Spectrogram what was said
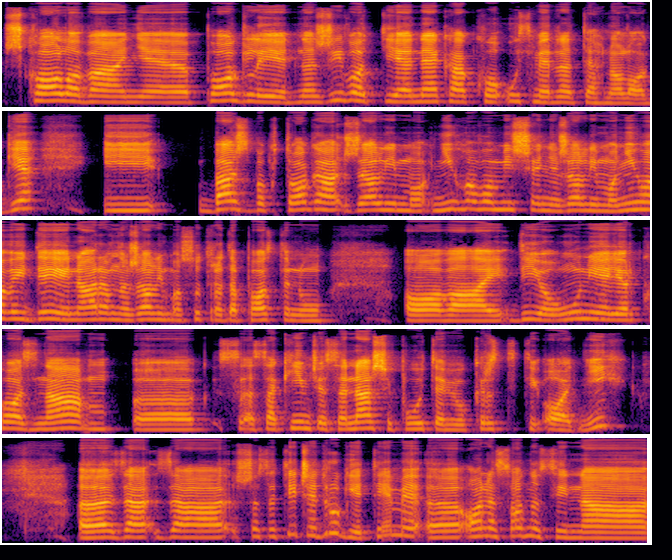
školovanje, pogled na život je nekako usmjer na tehnologije i baš zbog toga želimo njihovo mišljenje, želimo njihove ideje i naravno želimo sutra da postanu ovaj dio Unije jer ko zna sa, sa kim će se naši putevi ukrstiti od njih. E, za, za što se tiče druge teme, e, ona se odnosi na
